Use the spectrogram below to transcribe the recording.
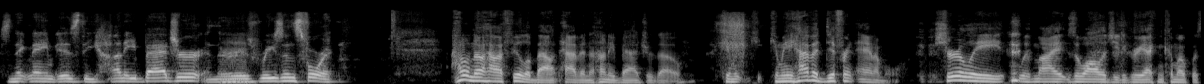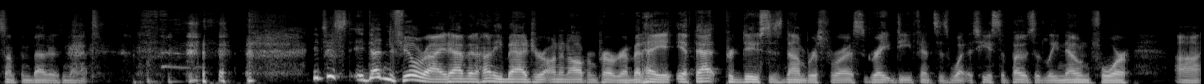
his nickname is the Honey Badger, and there mm. is reasons for it. I don't know how I feel about having a honey badger though. Can we can we have a different animal? Surely, with my zoology degree, I can come up with something better than that. it just it doesn't feel right having a honey badger on an auburn program but hey if that produces numbers for us great defense is what he's supposedly known for uh,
